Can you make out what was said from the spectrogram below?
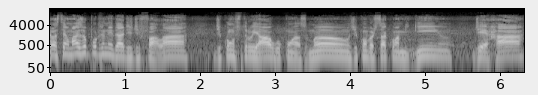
que elas tenham mais oportunidade de falar, de construir algo com as mãos, de conversar com um amiguinho, de errar.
